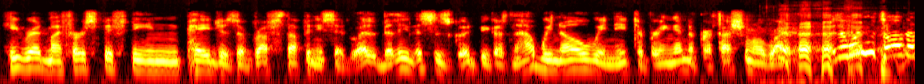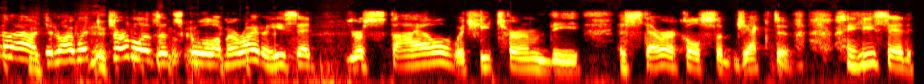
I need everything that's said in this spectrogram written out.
he read my first 15 pages of rough stuff, and he said, "Well, Billy, this is good because now we know we need to bring in a professional writer." I said, "What are you talking about? You know, I went to journalism school. I'm a writer." He said, "Your style, which he termed the hysterical subjective, he said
